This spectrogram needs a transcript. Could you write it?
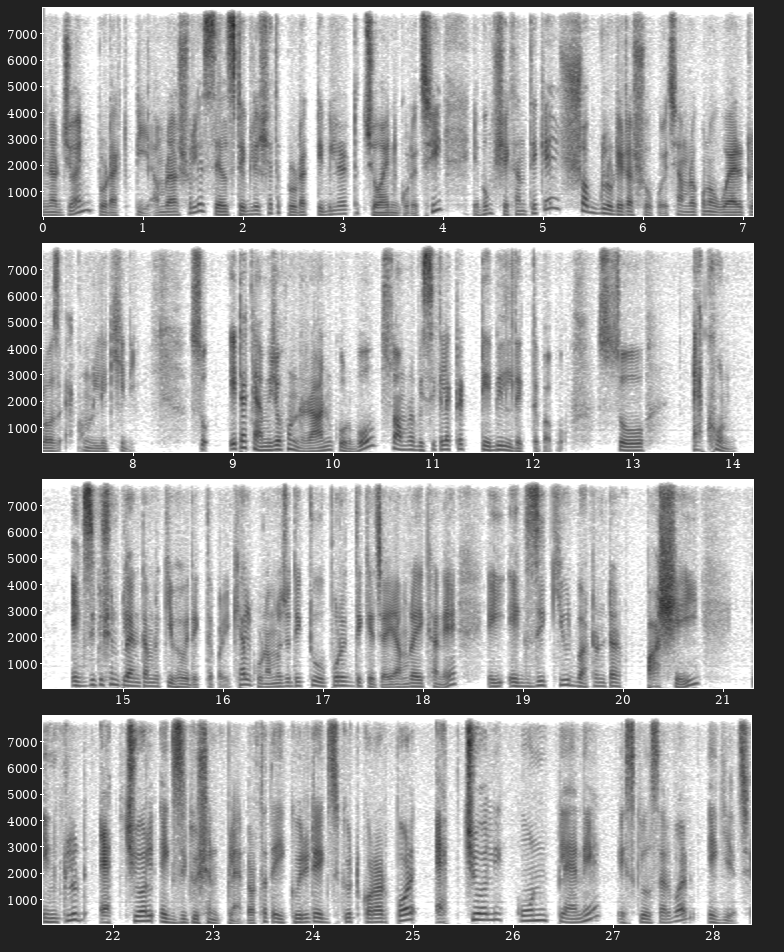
inner join product P আমরা আসলে সেলস টেবিলের সাথে প্রোডাক্ট টেবিলের একটা জয়েন করেছি এবং সেখান থেকে সবগুলো ডেটা শো করেছে। আমরা কোনো ওয়্যার ক্লজ এখন লিখিনি। সো এটাকে আমি যখন রান করব সো আমরা বেসিক্যালি একটা টেবিল দেখতে পাবো। সো এখন এক্সিকিউশন প্ল্যানটা আমরা কীভাবে দেখতে পারি? খেয়াল করুন, আমরা যদি একটু উপরের দিকে যাই, আমরা এখানে এই এক্সিকিউট বাটনটার পাশেই ইনক্লুড অ্যাকচুয়াল এক্সিকিউশন প্ল্যান অর্থাৎ এই কোয়েরিটা এক্সিকিউট করার পর অ্যাকচুয়ালি কোন প্ল্যানে এসকিউএল সার্ভার এগিয়েছে।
